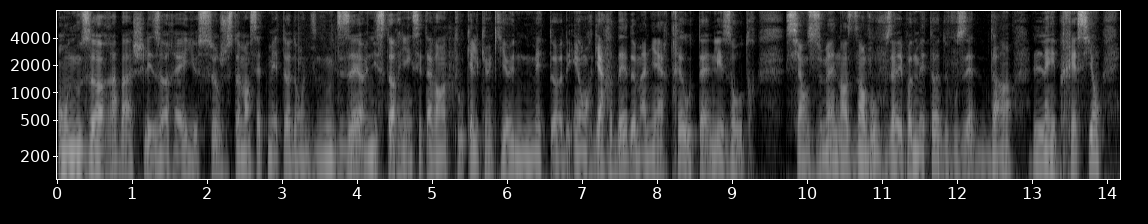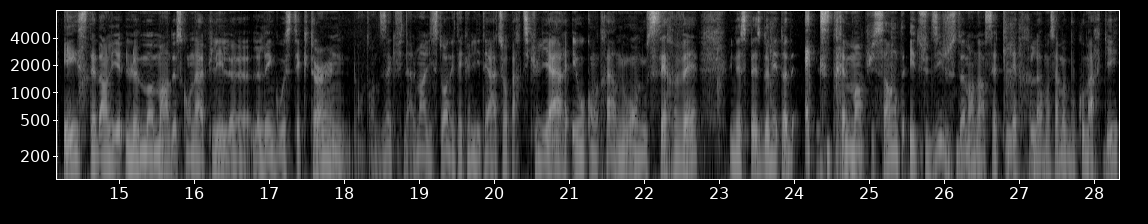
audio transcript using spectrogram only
on nous a rabâché les oreilles sur justement cette méthode. On nous disait un historien, c'est avant tout quelqu'un qui a une méthode. Et on regardait de manière très hautaine les autres sciences humaines en se disant, vous, vous n'avez pas de méthode, vous êtes dans l'impression. Et c'était dans le moment de ce qu'on a appelé le, le, linguistic turn, dont on disait que finalement l'histoire n'était qu'une littérature particulière. Et au contraire, nous, on nous servait une espèce de méthode extrêmement puissante. Et tu dis justement dans cette lettre-là, moi ça m'a beaucoup marqué,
